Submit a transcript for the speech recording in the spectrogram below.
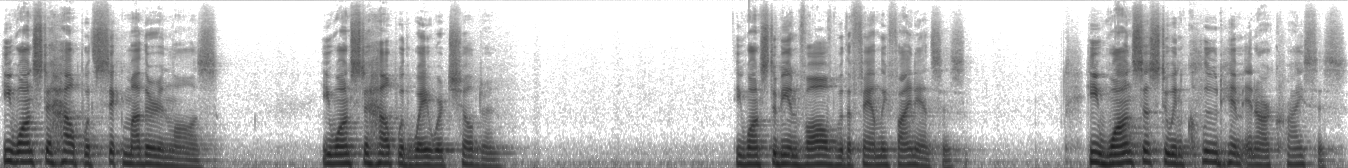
He wants to help with sick mother in laws. He wants to help with wayward children. He wants to be involved with the family finances. He wants us to include him in our crisis.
